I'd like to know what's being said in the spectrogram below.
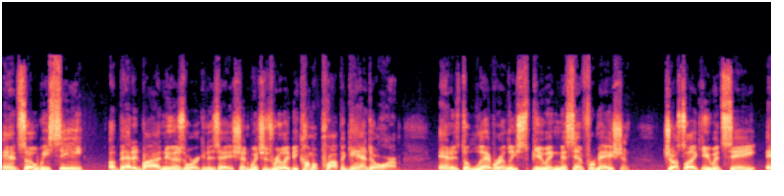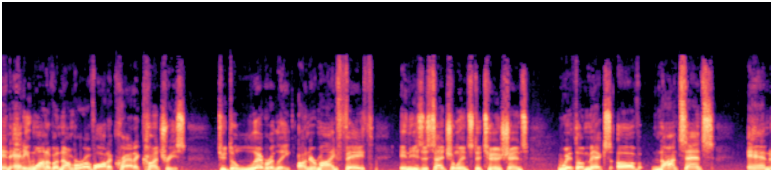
And so we see abetted by a news organization, which has really become a propaganda arm and is deliberately spewing misinformation, just like you would see in any one of a number of autocratic countries, to deliberately undermine faith in these essential institutions with a mix of nonsense and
